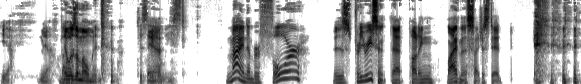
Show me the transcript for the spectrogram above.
yeah, yeah. It was a moment, to say Yeah. the least. My number four is pretty recent. That putting live miss I just did.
